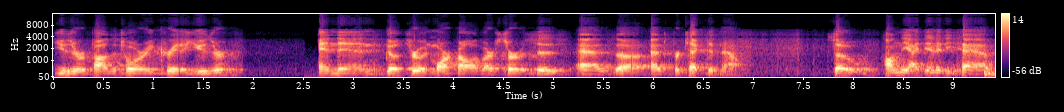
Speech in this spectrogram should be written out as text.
user repository, create a user, and then go through and mark all of our services as, uh, as protected now. So on the identity tab,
